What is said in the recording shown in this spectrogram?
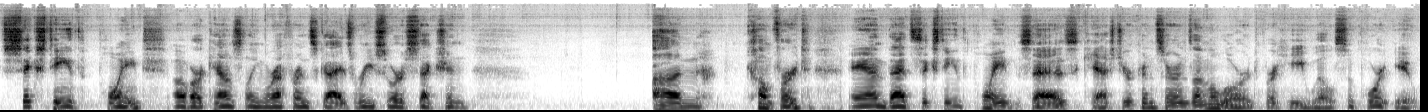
16th point of our Counseling Reference Guide's resource section on comfort. And that 16th point says, Cast your concerns on the Lord, for he will support you.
